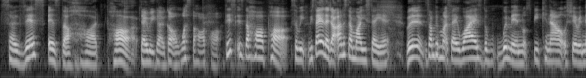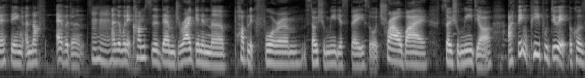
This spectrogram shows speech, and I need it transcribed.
So this is the hard part. there we go go on what's the hard part This is the hard part. So we, we say alleged. I understand why you say it, but then some people might say, why is the women not speaking out or sharing their thing enough evidence? Mm-hmm. And then when it comes to them dragging in the public forum, social media space, or trial by social media, I think people do it because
